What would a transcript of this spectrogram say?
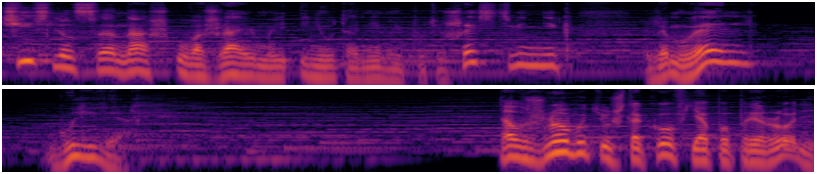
числился наш уважаемый и неутомимый путешественник Лемуэль Гулливер. Должно быть, уж таков я по природе.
